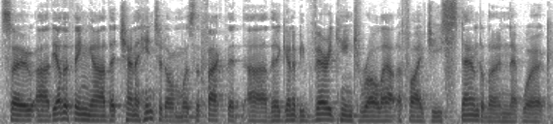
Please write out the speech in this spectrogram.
So uh, the other thing uh, that Channa hinted on was the fact that uh, they're going to be very keen to roll out a 5G standalone network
